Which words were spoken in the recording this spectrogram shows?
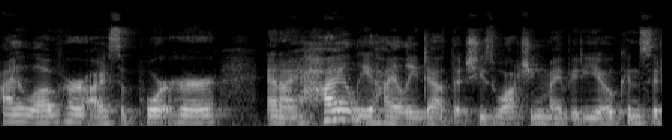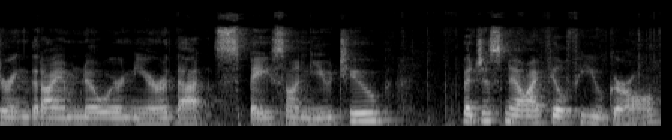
I love her, I support her, and I highly, highly doubt that she's watching my video considering that I am nowhere near that space on YouTube. But just know I feel for you, girl.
